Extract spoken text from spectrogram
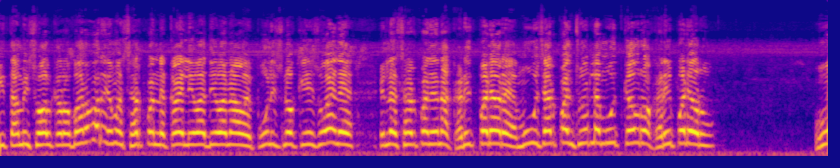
ઈ તમે સોલ્વ કરો બરોબર? એમાં સરપંચ ને કઈ લેવા દેવા ના હોય? પોલીસ નો કેસ હોય ને એટલે સરપંચ એના ઘડી જ પડ્યો રે હું સરપંચ છું એટલે હું જ કહું ઘડી પડ્યો રૂ હું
